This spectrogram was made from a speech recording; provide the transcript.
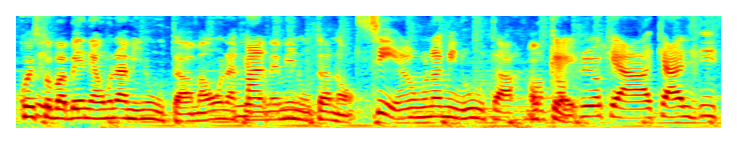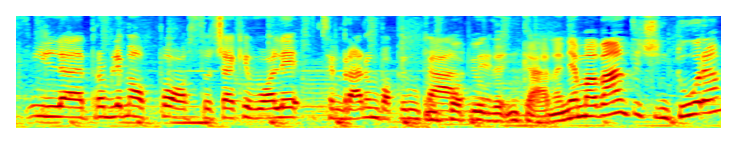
Questo va bene a una minuta, ma una che ma, non è minuta no. Sì, è una minuta, ok. proprio che ha, che ha il, il, problema opposto, cioè che vuole sembrare un po' più in carne. Un po' più in carne. Andiamo avanti, cintura.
